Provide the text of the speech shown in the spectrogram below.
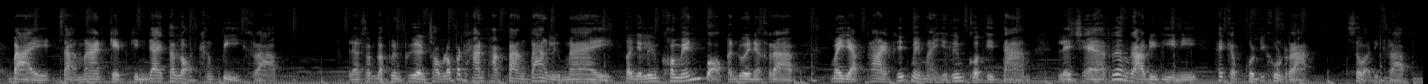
กใบ สามารถเก็บกินได้ตลอดทั้งปีครับ แล้วสำหรับเพื่อนๆ ชอบรับประทานผักปังบ้างหรือไม่ ก็อย่าลืมคอมเมนต์บอกกันด้วยนะครับ ไม่อยากพลาดคลิปใหม่ๆ อย่าลืมกดติดตาม และแชร์เรื่องราวดีๆ นี้ให้กับคนที่คุณรัก สวัสดีครับ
